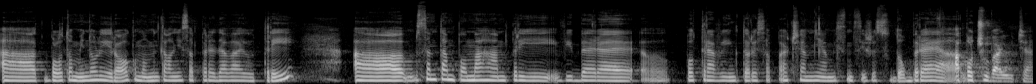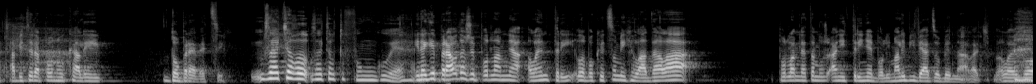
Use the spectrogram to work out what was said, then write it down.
A bolo to minulý rok, momentálne sa predávajú tri. A sem tam pomáham pri výbere potravín, ktoré sa páčia mne a myslím si, že sú dobré. A počúvajú ťa, aby teda ponúkali dobré veci. Zatiaľ, zatiaľ to funguje. Inak je pravda, že podľa mňa len tri, lebo keď som ich hľadala, podľa mňa tam už ani tri neboli. Mali by viac objednávať, lebo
